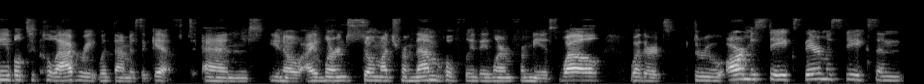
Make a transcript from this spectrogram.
able to collaborate with them is a gift. And you know i learned so much from them. Hopefully they learn from me as well whether it's through our mistakes their mistakes and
